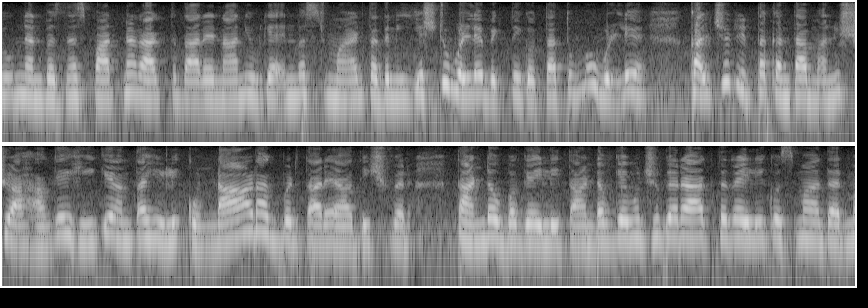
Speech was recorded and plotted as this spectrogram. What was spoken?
ಇವ್ರು ನನ್ನ ಬಿಸ್ನೆಸ್ ಪಾರ್ಟ್ನರ್ ಆಗ್ತಿದ್ದಾರೆ, ನಾನು ಇವ್ರಿಗೆ ಇನ್ವೆಸ್ಟ್ ಮಾಡ್ತಾ ಇದ್ದೀನಿ ಎಷ್ಟು ಒಳ್ಳೆ ವ್ಯಕ್ತಿ ಗೊತ್ತಾ? ತುಂಬ ಒಳ್ಳೆ ಕಲ್ಚರ್ ಇರ್ತಕ್ಕಂಥ ಮನುಷ್ಯ. ಹಾಗೆ ಹೀಗೆ ಅಂತ ಹೇಳಿ ಕೊಂಡಾಡಾಗ್ಬಿಡ್ತಾರೆ ಆದೀಶ್ವರ್. ತಾಂಡವ್ ಬಗ್ಗೆ ಇಲ್ಲಿ ತಾಂಡವ್ಗೆ ಮುಜುಗರ ಆಗ್ತದೆ? ಇಲ್ಲಿ ಕುಸುಮ, ಧರ್ಮ,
